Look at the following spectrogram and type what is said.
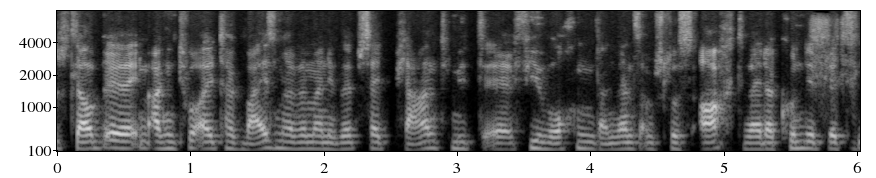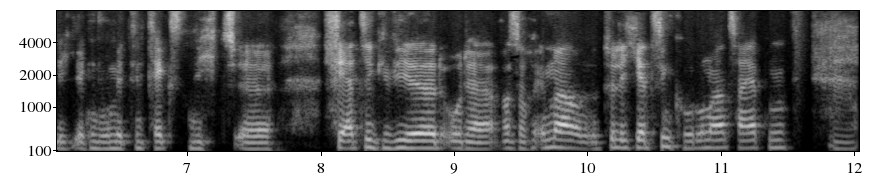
ich glaube, äh, im Agenturalltag weiß man, wenn man eine Website plant mit äh, vier Wochen, dann werden es am Schluss acht, weil der Kunde plötzlich irgendwo mit dem Text nicht äh, fertig wird oder was auch immer. Und natürlich jetzt in Corona-Zeiten. Mhm.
